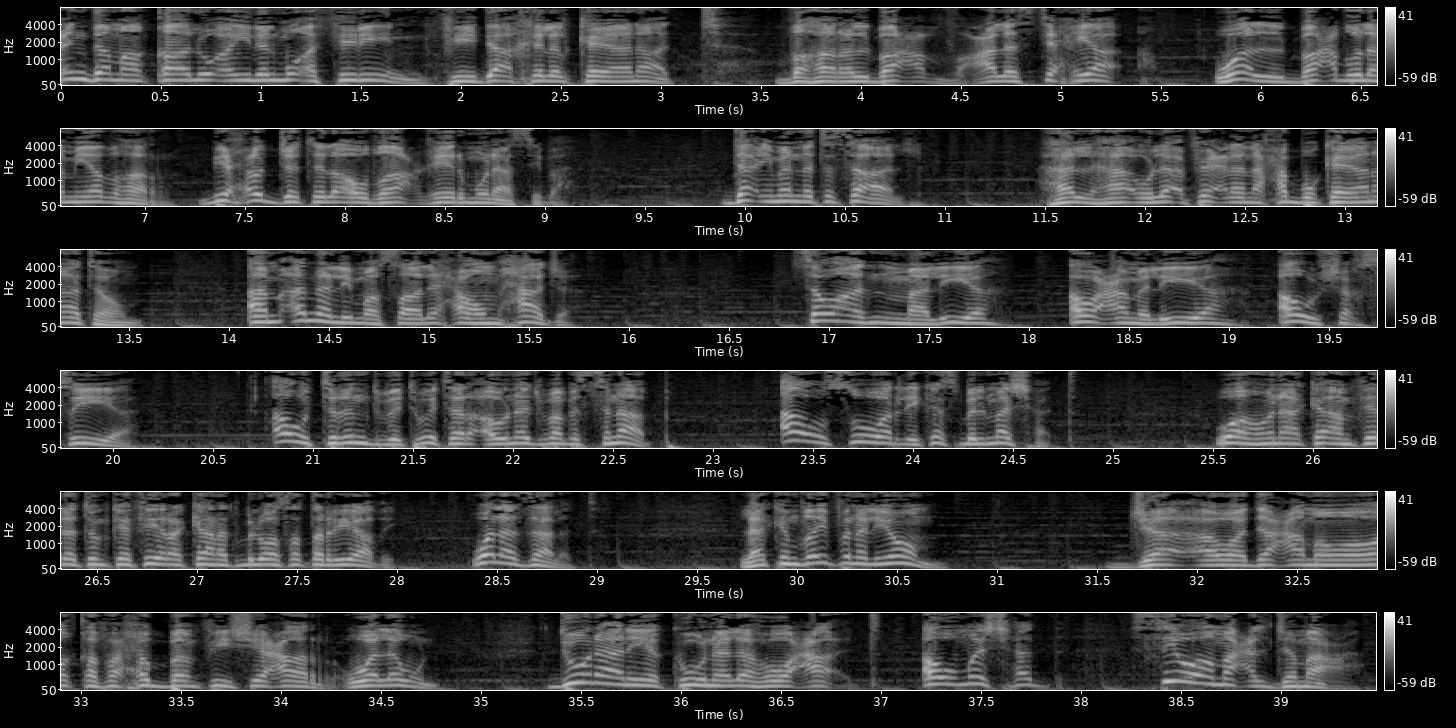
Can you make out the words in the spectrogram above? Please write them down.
عندما قالوا أين المؤثرين في داخل الكيانات ظهر البعض على استحياء والبعض لم يظهر بحجة الأوضاع غير مناسبة. دائما نتساءل هل هؤلاء فعلا أحبوا كياناتهم أم أن لمصالحهم حاجة؟ سواء مالية أو عملية أو شخصية أو ترند بتويتر أو نجمة بالسناب أو صور لكسب المشهد. وهناك أمثلة كثيرة كانت بالوسط الرياضي ولا زالت. لكن ضيفنا اليوم جاء ودعم ووقف حبا في شعار ولون دون أن يكون له عائد أو مشهد سوى مع الجماعة.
